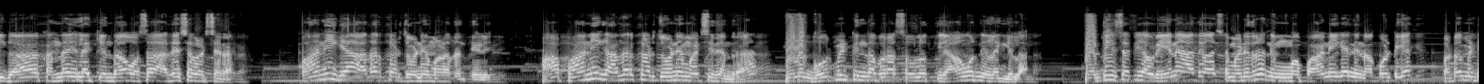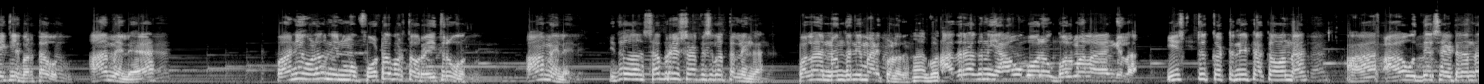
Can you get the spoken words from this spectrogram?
ಈಗ ಕಂದಾಯ ಇಲಾಖೆಯಿಂದ ಹೊಸ ಆದೇಶ ಹೊರಡ್ಸ್ಯಾರ. ಪಾನಿಗೆ ಆಧಾರ್ ಕಾರ್ಡ್ ಜೋಡಣೆ ಮಾಡೋದಂತೇಳಿ. ಆ ಪಾನಿಗೆ ಆಧಾರ್ ಕಾರ್ಡ್ ಜೋಡಣೆ ಮಾಡಿಸಿದೆ ಅಂದ್ರ ನಿನಗ್ ಗೌರ್ಮೆಂಟ್ ಇಂದ ಬರೋ ಸವಲತ್ತು ಯಾವ ನಿಲ್ಲಂಗಿಲ್ಲ. ಪ್ರತಿ ಸತಿ ಅವ್ರು ಏನೇ ಆದೇಶ ಮಾಡಿದ್ರು ನಿಮ್ಮ ಪಾನಿಗೆ ನಿನ್ನ ಅಕೌಂಟ್ಗೆ ಆಟೋಮೆಟಿಕ್ಲಿ ಬರ್ತಾವು. ಆಮೇಲೆ ಪಾನಿ ಒಳಗ್ ನಿಮ್ಮ ಫೋಟೋ ಬರ್ತಾವ ರೈತರು. ಆಮೇಲೆ ಇದು ಸಬ್ ರಿಜಿಸ್ಟರ್ ಆಫೀಸ್ ಗೊತ್ತಲ್ಲ ನಿಂಗ? ಹೊಲ ನೋಂದಣಿ ಮಾಡಿಕೊಳ್ಳೋದು. ಅದ್ರಾಗನು ಯಾವ ಗೋಲ್ ಗೋಲ್ಮಾಲ್ ಆಗಂಗಿಲ್ಲ. ಇಷ್ಟು ಕಟ್ಟುನಿಟ್ಟು ಹಾಕವಂದ ಆ ಉದ್ದೇಶ ಇಟ್ಕೊಂಡ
